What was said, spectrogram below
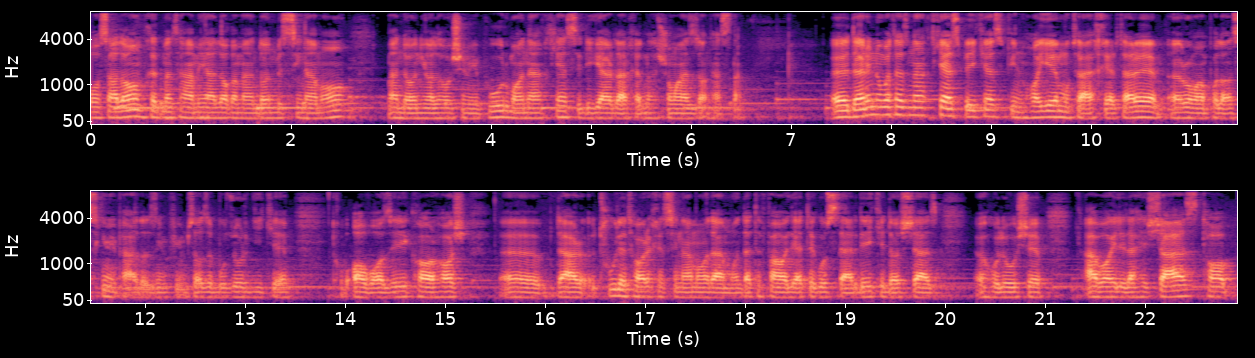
با سلام خدمت همه علاقه مندان به سینما من دانیال هاشمی پور با نقدکست دیگر در خدمت شما عزیزان هستم. در این نوبت از نقدکست به یکی از فیلم های متأخرتر رومان پولانسکی می‌پردازیم. فیلمساز بزرگی که خب آوازه کارهاش در طول تاریخ سینما در مدت فعالیت گسترده‌ای که داشته از هلوش اوایل دهه 60 تا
